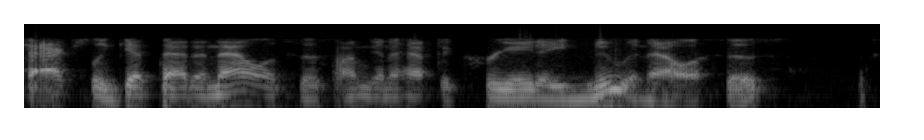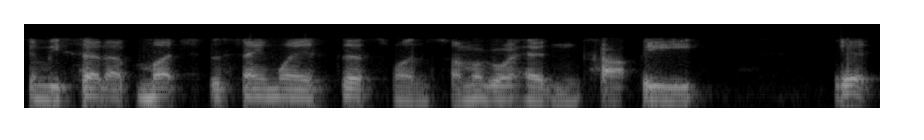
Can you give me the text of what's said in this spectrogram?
to actually get that analysis, I'm going to have to create a new analysis. It's going to be set up much the same way as this one. So I'm going to go ahead and copy it,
